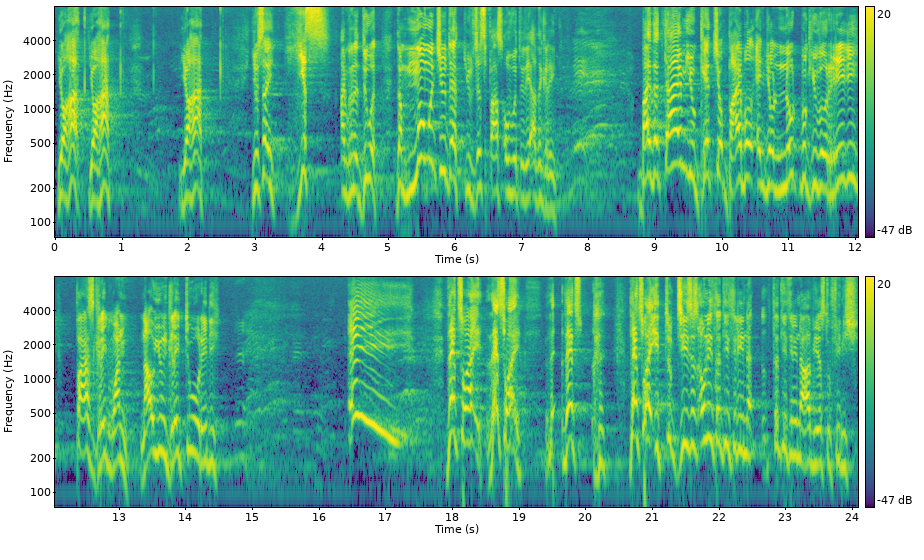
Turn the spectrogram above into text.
your heart, your heart, your heart, you say, Yes, I'm going to do it. The moment you that, you've just passed over to the other grade. By the time you get your Bible and your notebook, you've already passed grade one. Now you're in grade two already. Hey, that's why, that's why, that's, that's why it took Jesus only 33, 33 and a half years to finish.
